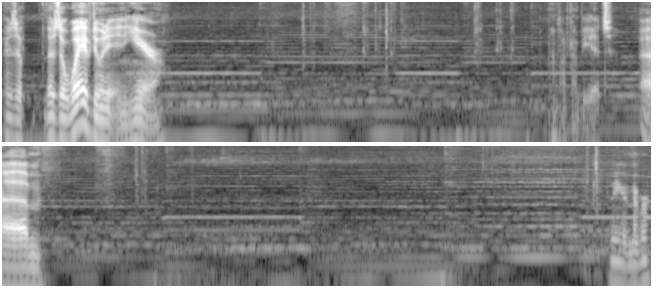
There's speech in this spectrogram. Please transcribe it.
There's a there's a way of doing it in here. That's not gonna be it. Um. Can you remember?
